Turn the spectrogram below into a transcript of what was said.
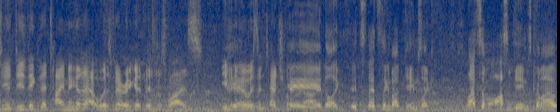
do, do you think the timing of that was very good business wise, even if it was intentional? Yeah, yeah, yeah. No, like it's that's the thing about games. Like lots of awesome games come out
